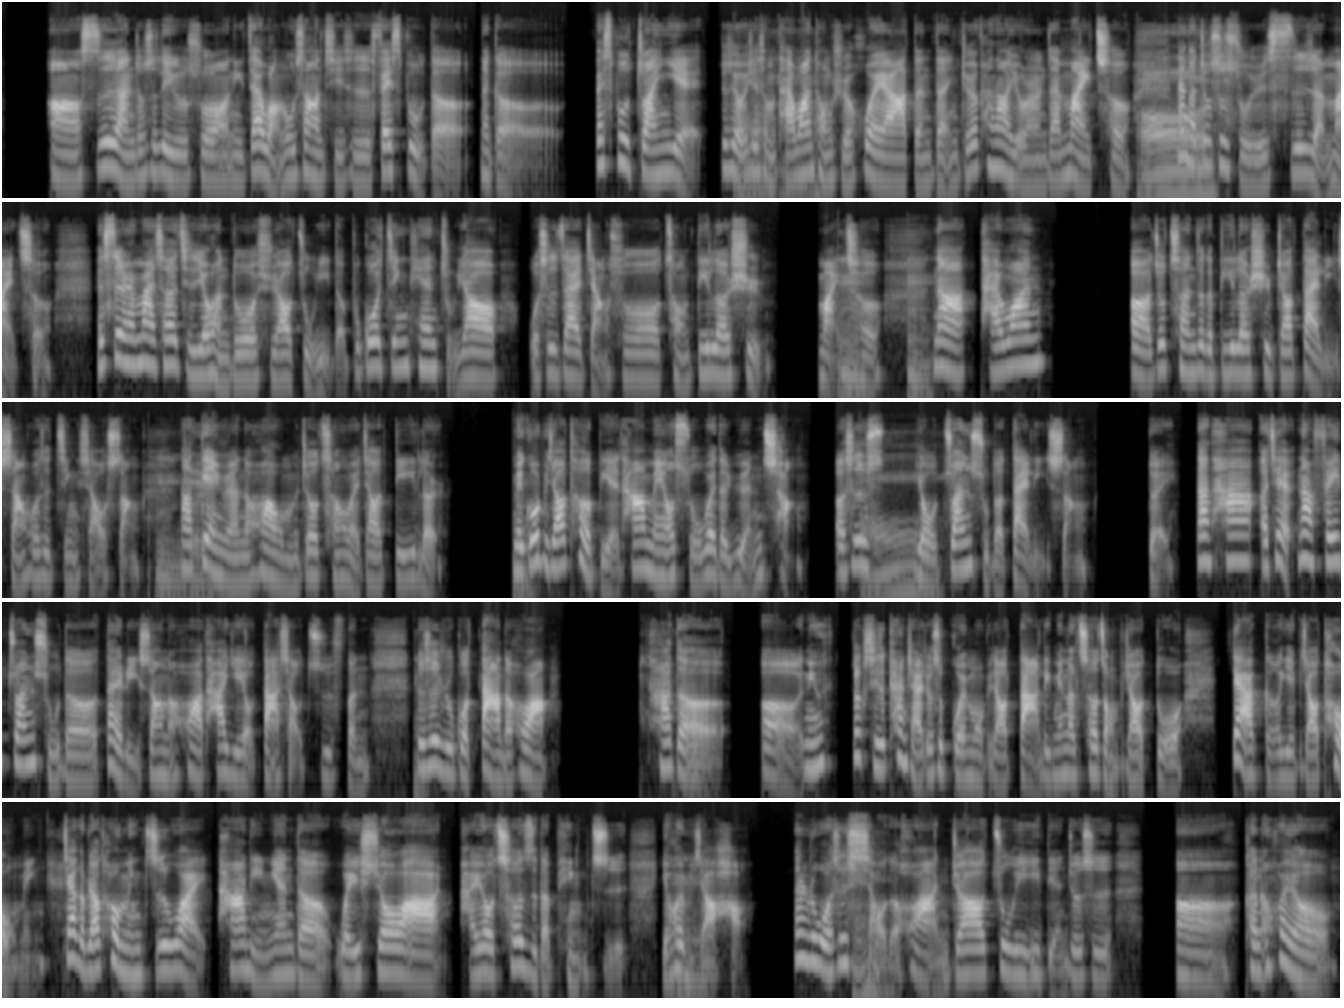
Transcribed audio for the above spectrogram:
嗯，私人就是，例如说你在网络上，其实 Facebook 的那个 Facebook 专业，就是有一些什么台湾同学会啊等等，你就会看到有人在卖车，哦，那个就是属于私人卖车。那私人卖车其实有很多需要注意的，不过今天主要我是在讲说从 dealership 买车，嗯，嗯，那台湾。呃，就称这个 dealership 叫代理商或是经销商。嗯，那店员的话，我们就称为叫 dealer。美国比较特别，它没有所谓的原厂，而是有专属的代理商。哦、对，那它而且那非专属的代理商的话，它也有大小之分。就是如果大的话，它的呃，您就其实看起来就是规模比较大，里面的车种比较多。价格也比较透明，价格比较透明之外，它里面的维修啊，还有车子的品质也会比较好。嗯、但如果是小的话，你就要注意一点，就是呃，可能会有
